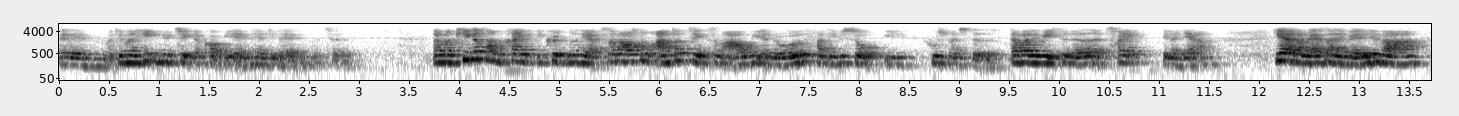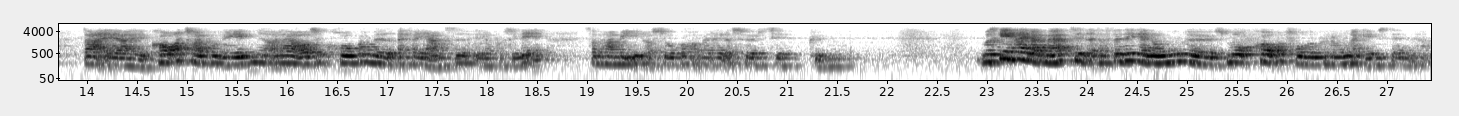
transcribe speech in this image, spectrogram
Øhm, og det var en helt ny ting, der kom i anden halvdel af 1800-tallet. Når man kigger sig omkring i køkkenet her, så er der også nogle andre ting, som afviger noget fra det, vi så i husmandsstedet. Der var det meste lavet af træ eller jern. Her er der masser af emaljevarer, der er øh, kovertøj på væggene, og der er også krukker med affayance eller porcelæn, som har mel og sukker og hvad der ellers hørte til køkkenet. Måske har I lagt mærke til, at der slet ikke er nogen øh, små kovertråde på nogen af genstandene her.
